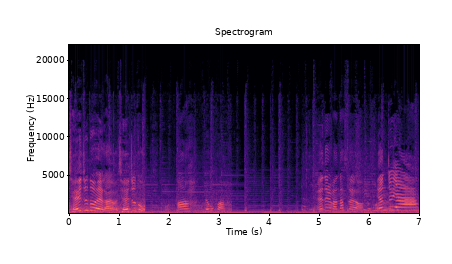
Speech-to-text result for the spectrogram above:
제주도에 가요. 제주도. 아, 배고파. 애들 만났어요. 연주야.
